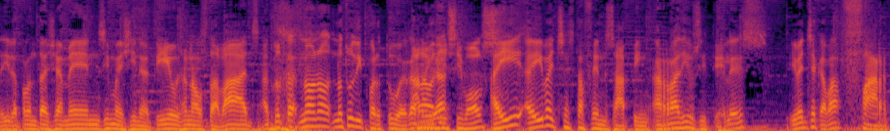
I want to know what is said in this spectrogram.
i de plantejaments imaginatius en els debats. A tota... No, no, no t'ho dic per tu, eh, Anava a Garriga. dir, si vols. Ahir, ahir vaig estar fent zapping a ràdios i teles i vaig acabar fart,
